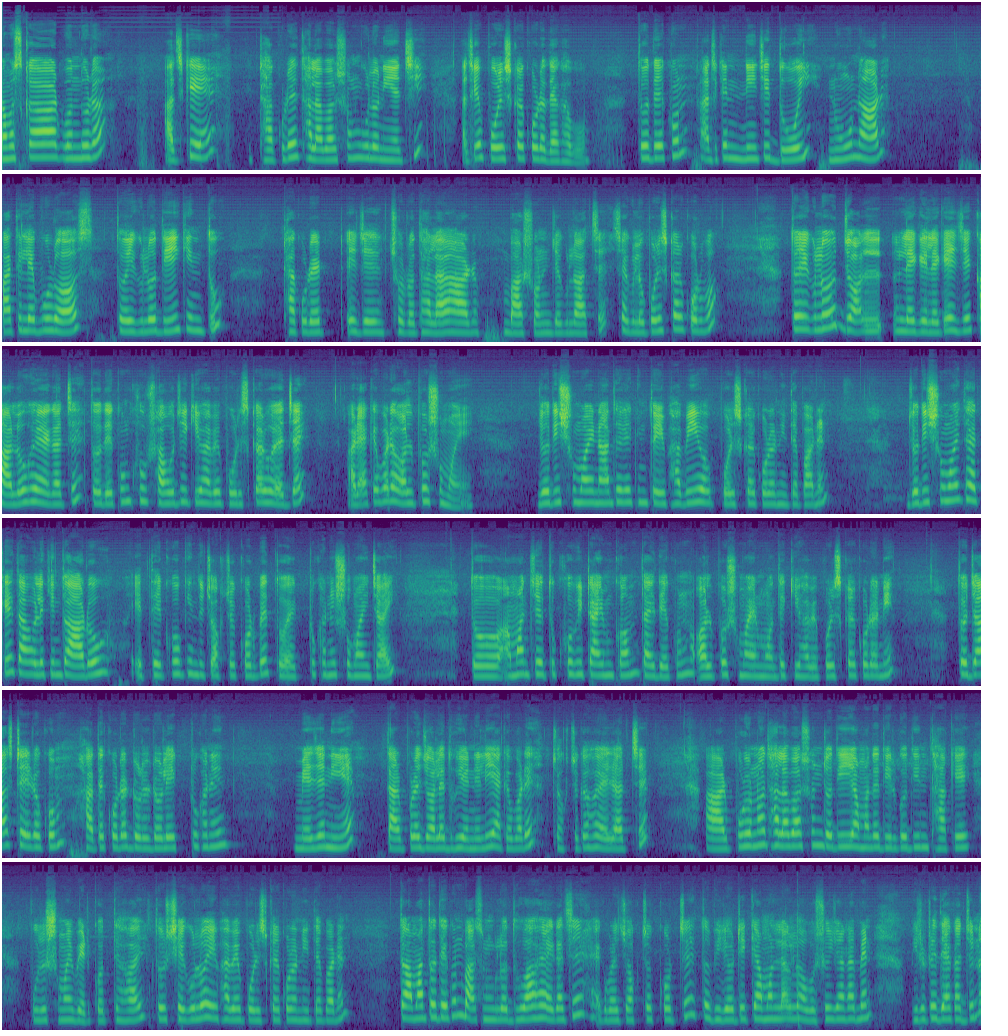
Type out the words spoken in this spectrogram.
নমস্কার বন্ধুরা। আজকে ঠাকুরের থালা বাসনগুলো নিয়েছি। আজকে পরিষ্কার করে দেখাবো। তো দেখুন, আজকে নিয়েছি দই, নুন আর পাতিলেবুর রস। তো এগুলো দিয়েই কিন্তু ঠাকুরের এই যে ছোটো থালা আর বাসন যেগুলো আছে, সেগুলো পরিষ্কার করব। তো এগুলো জল লেগে লেগে যে কালো হয়ে গেছে। তো দেখুন, খুব সহজেই কীভাবে পরিষ্কার হয়ে যায়। আর একেবারে অল্প সময়ে। যদি সময় না থাকে কিন্তু এইভাবেই পরিষ্কার করে নিতে পারেন। যদি সময় থাকে, তাহলে কিন্তু আরও এর থেকেও কিন্তু চকচক করবে। তো একটুখানি সময় চাই। তো আমার যেহেতু খুবই টাইম কম, তাই দেখুন অল্প সময়ের মধ্যে কীভাবে পরিষ্কার করে নিই। তো জাস্ট এরকম হাতে করে ডলে ডলে একটুখানি মেজে নিয়ে তারপরে জলে ধুয়ে নিলেই একেবারে চকচকে হয়ে যাচ্ছে। আর পুরনো থালা বাসন যদি আমাদের দীর্ঘদিন থাকে, পুজোর সময় বের করতে হয়, তো সেগুলো এইভাবে পরিষ্কার করে নিতে পারেন। তো আমার তো দেখুন বাসনগুলো ধোয়া হয়ে গেছে, একবারে চকচক করছে। তো ভিডিওটি কেমন লাগল অবশ্যই জানাবেন। ভিডিওটি দেখার জন্য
